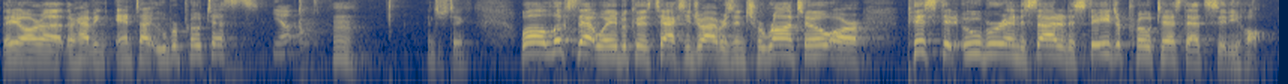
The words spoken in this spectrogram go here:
They are. Uh, they're having anti-Uber protests. Yep. Hmm. Interesting. Well, it looks that way because taxi drivers in Toronto are pissed at Uber and decided to stage a protest at City Hall.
